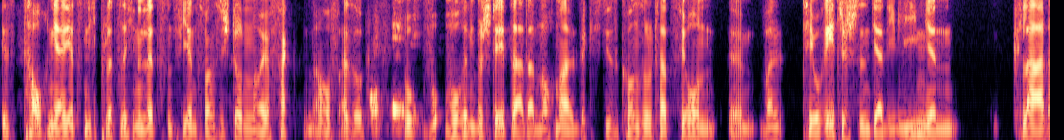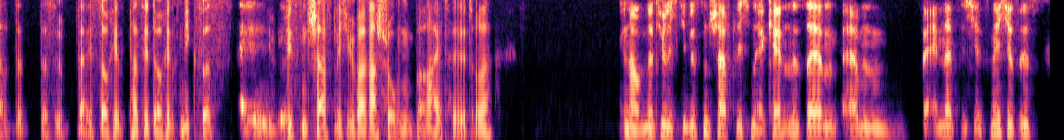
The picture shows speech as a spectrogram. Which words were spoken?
es tauchen ja jetzt nicht plötzlich in den letzten 24 Stunden neue Fakten auf. Also wo, wo, worin besteht da dann nochmal wirklich diese Konsultation? Ähm, weil theoretisch sind ja die Linien klar, da, das, da ist doch jetzt, passiert doch jetzt nichts, was wissenschaftlich Überraschungen bereithält, oder? Genau, natürlich die wissenschaftlichen Erkenntnisse ähm, verändert sich jetzt nicht. Es ist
